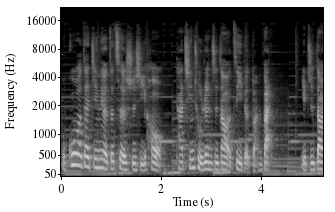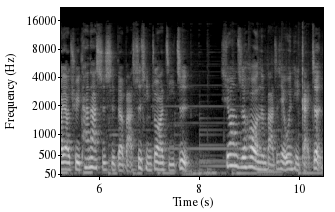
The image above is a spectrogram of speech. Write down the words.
不过，在经历了这次的实习后，他清楚认知到了自己的短板，也知道要去踏踏实实的把事情做到极致。希望之后能把这些问题改正，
